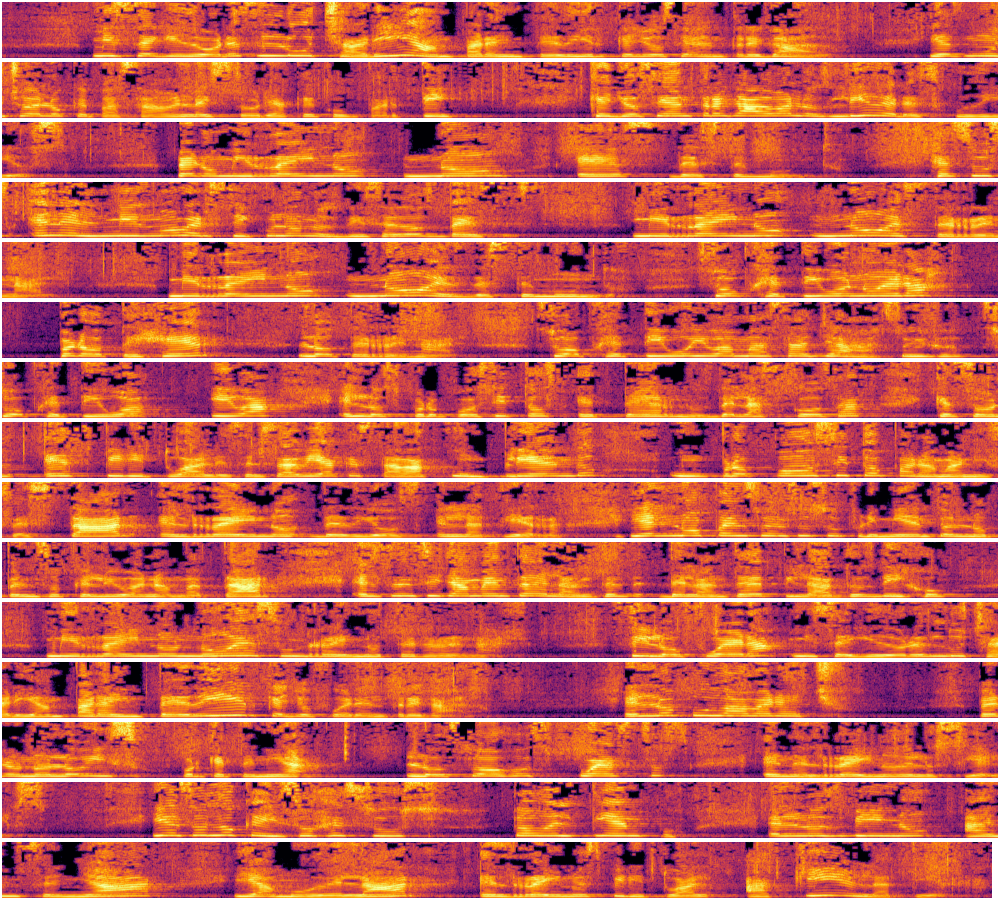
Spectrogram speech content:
mis seguidores lucharían para impedir que yo sea entregado. Y es mucho de lo que pasaba en la historia que compartí, que yo sea entregado a los líderes judíos. Pero mi reino no es de este mundo. Jesús en el mismo versículo nos dice dos veces, mi reino no es terrenal. Mi reino no es de este mundo. Su objetivo no era proteger lo terrenal. Su objetivo iba más allá. Su, objetivo iba en los propósitos eternos, de las cosas que son espirituales. Él sabía que estaba cumpliendo un propósito para manifestar el reino de Dios en la tierra. Y él no pensó en su sufrimiento, él no pensó que lo iban a matar. Él sencillamente delante, delante de Pilatos dijo, mi reino no es un reino terrenal. Si lo fuera, mis seguidores lucharían para impedir que yo fuera entregado. Él lo pudo haber hecho, pero no lo hizo porque tenía los ojos puestos en el reino de los cielos. Y eso es lo que hizo Jesús todo el tiempo. Él nos vino a enseñar y a modelar el reino espiritual aquí en la tierra.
